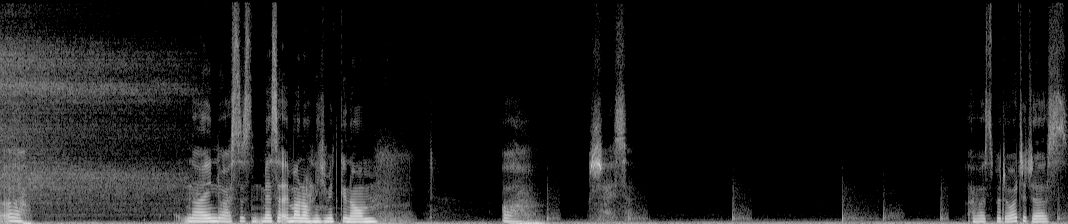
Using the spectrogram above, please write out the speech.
Oh. Nein, du hast das Messer immer noch nicht mitgenommen. Oh. Aber was bedeutet das?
